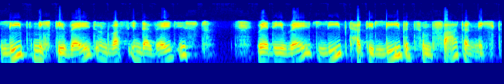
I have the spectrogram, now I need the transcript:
liebt nicht die Welt und was in der Welt ist. Wer die Welt liebt, hat die Liebe zum Vater nicht.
